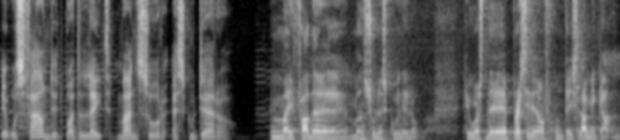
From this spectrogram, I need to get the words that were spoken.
It was founded by the late Mansur Escudero. My father, Mansur Escudero, he was the president of Junta Islamica.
